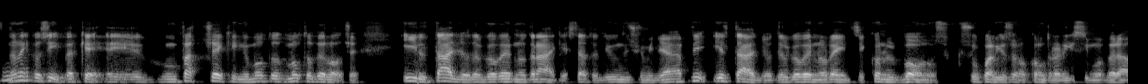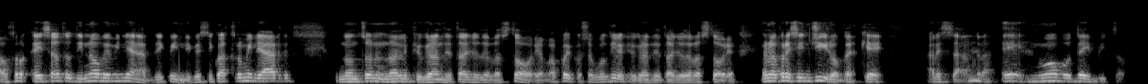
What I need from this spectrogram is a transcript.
non è così perché eh, un fact checking molto, molto veloce. Il taglio del governo Draghi è stato di 11 miliardi, il taglio del governo Renzi con il bonus, sul quale io sono contrarissimo peraltro, è stato di 9 miliardi. Quindi questi 4 miliardi non, sono, non è il più grande taglio della storia. Ma poi cosa vuol dire il più grande taglio della storia? È una presa in giro perché, Alessandra, è nuovo debito.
